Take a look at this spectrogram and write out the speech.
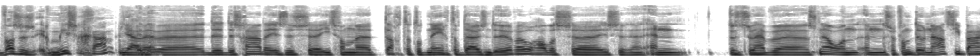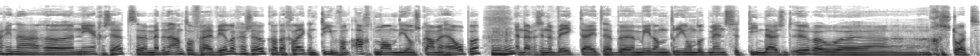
was dus echt misgegaan. Ja, En we hebben, de, de schade is dus eh, iets van eh 80 tot 90.000 euro. Alles eh, is. eh, en dus toen hebben we snel een, een soort van donatiepagina eh, neergezet. eh, met een aantal vrijwilligers ook. We hadden gelijk een team van acht man die ons kwamen helpen. Mhm. En daar is in een week tijd hebben meer dan 300 mensen 10.000 euro eh, gestort.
